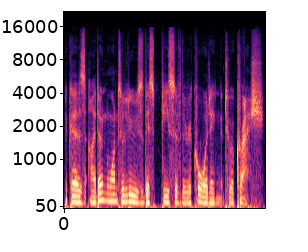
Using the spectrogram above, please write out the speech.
because I don't want to lose this piece of the recording to a crash.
